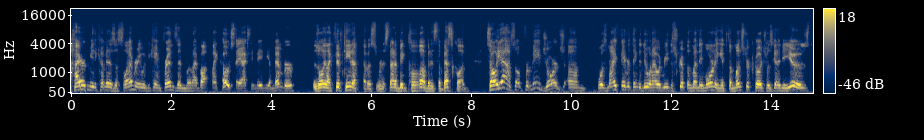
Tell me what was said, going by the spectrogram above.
hired me to come in as a celebrity. We became friends, and when I bought my coach, they actually made me a member. There's only like 15 of us, and it's not a big club, but it's the best club. So yeah, so for me, George um, was my favorite thing to do when I would read the script on Monday morning. If the Munster coach was going to be used,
